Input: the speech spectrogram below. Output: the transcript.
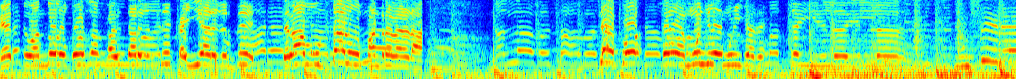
நேத்து வந்தவள கோசம் கழுத்தா இருக்கிறது கையா இருக்கிறது இதெல்லாம் முட்டாளுங்க பண்ற சரி, மூஞ்சிலே முழிக்காத கையில இல்ல. உசிரே.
